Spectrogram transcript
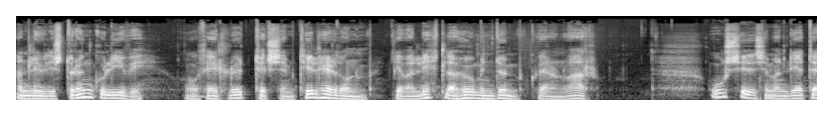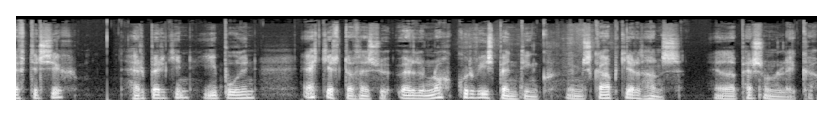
Hann lifði ströngu lífi og þeir hlutir sem tilherðunum gefa litla hugmyndum hver hann var. Húsið sem hann let eftir sig, herbergin, íbúðin, ekkert af þessu verður nokkur vísbending um skapgerð hans eða personuleika.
